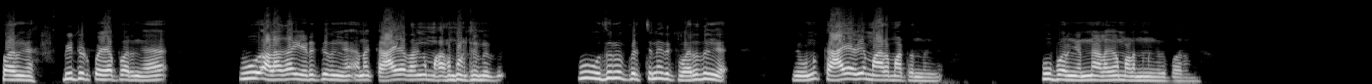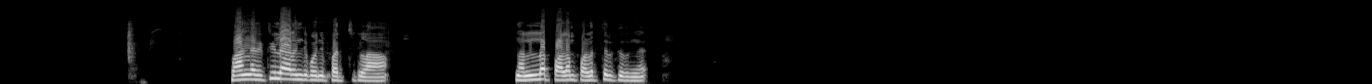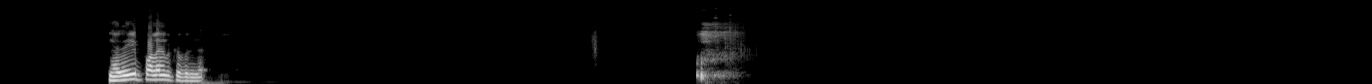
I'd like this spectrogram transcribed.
பாருங்க பீட்ரூட் கொய்யா பாருங்க. பூ அழகா எடுக்குதுங்க. ஆனால் காயா தாங்க மாற மாட்டேனுது பூ உதிர்வு பிரச்சனை இதுக்கு வருதுங்க. இது ஒன்றும் காயாவே மாற மாட்டேனுங்க பூ பாருங்க என்ன அழகா மலர்ந்துனுங்குது பாருங்க. வாங்க லிட்டில் ஆரஞ்சு கொஞ்சம் பறிச்சுக்கலாம். நல்ல பழம் பழுத்திருக்குதுங்க. நிறைய பழம் இருக்குதுங்க.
